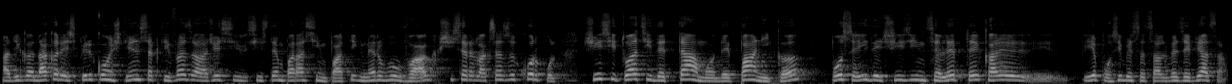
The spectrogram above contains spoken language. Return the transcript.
Adică dacă respiri conștient, se activează acest si- sistem parasimpatic, nervul vag și se relaxează corpul. Și în situații de teamă, de panică, poți să iei decizii înțelepte care e posibil să salveze viața.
